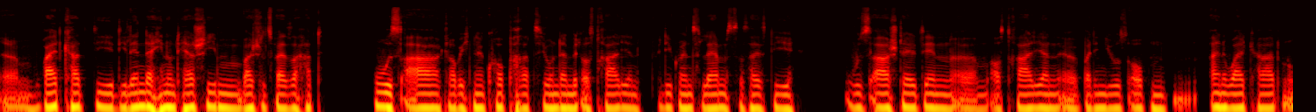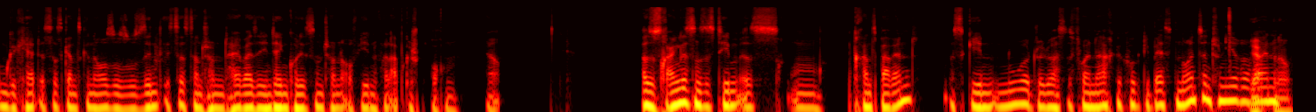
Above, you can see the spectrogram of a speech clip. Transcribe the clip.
ähm, Wildcards, die, die Länder hin und her schieben. Beispielsweise hat USA, glaube ich, eine Kooperation dann mit Australien für die Grand Slams. Das heißt, die USA stellt den ähm, Australiern äh, bei den US Open eine Wildcard und umgekehrt ist das ganz genauso. So sind, ist das dann schon teilweise hinter den Kulissen schon auf jeden Fall abgesprochen. Ja. Also das Ranglistensystem ist ähm, transparent. Es gehen nur, du hast es vorhin nachgeguckt, die besten 19 Turniere Ja, rein. genau.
